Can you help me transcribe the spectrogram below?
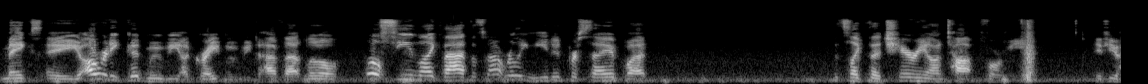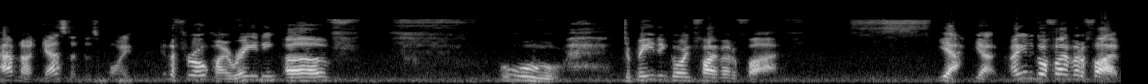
makes a already good movie a great movie to have that little little scene like that that's not really needed per se, but it's like the cherry on top for me. If you have not guessed at this point, I'm gonna throw out my rating of ooh, debating going five out of five. Yeah, yeah, I'm gonna go five out of five.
